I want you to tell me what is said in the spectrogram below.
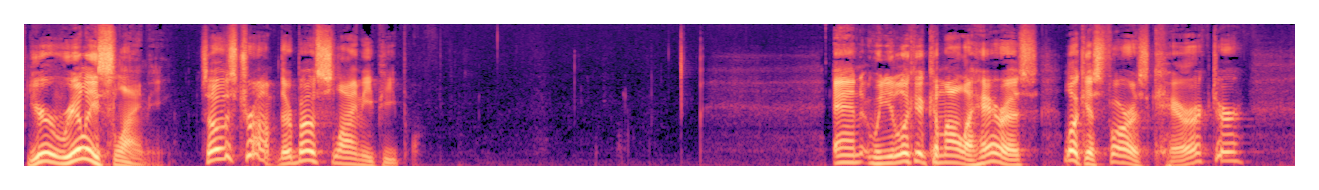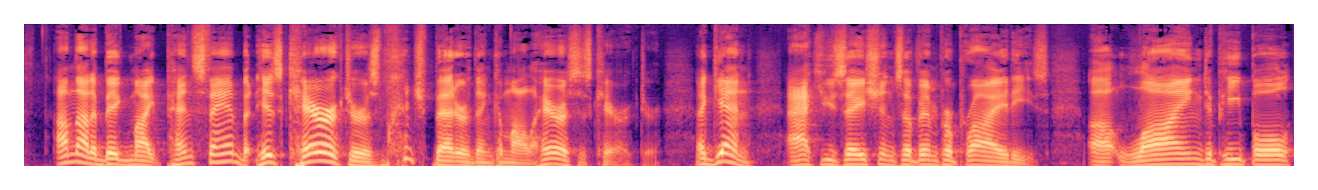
You're really slimy. So is Trump. They're both slimy people. And when you look at Kamala Harris, look, as far as character, I'm not a big Mike Pence fan, but his character is much better than Kamala Harris's character. Again, accusations of improprieties, uh, lying to people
